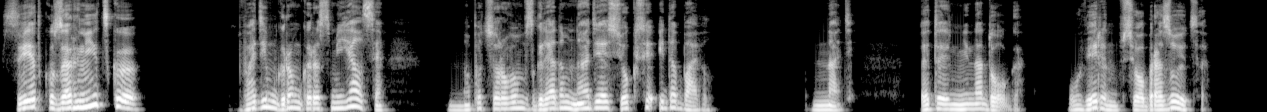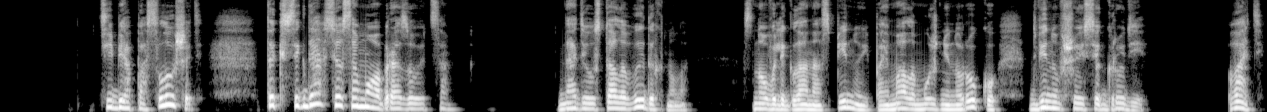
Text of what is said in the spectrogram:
Светку Зарницкую? Вадим громко рассмеялся, но под суровым взглядом Нади осекся и добавил: "Надь, это ненадолго. Уверен, все образуется". Тебя послушать, так всегда все само образуется. Надя устало выдохнула, снова легла на спину и поймала мужнину руку, двинувшуюся к груди. Вать,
